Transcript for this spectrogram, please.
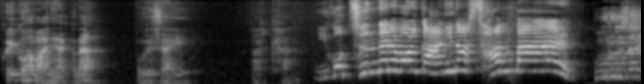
그리고 화 많이 났구나 우리 사이 바카 이거 즈네를 먹을 거 아니다 산발 우리 사이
